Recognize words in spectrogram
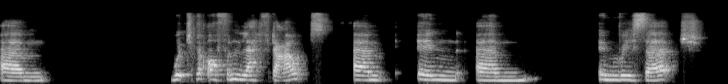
um, which are often left out um, in, um, in research.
